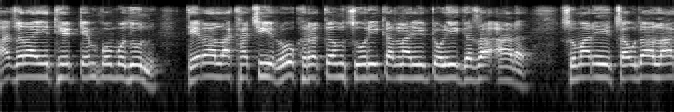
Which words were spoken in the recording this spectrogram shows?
आजरा येथे टेम्पोमधून तेरा लाखाची रोख रक्कम चोरी करणारी टोळी गजा आड. सुमारे चौदा लाख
